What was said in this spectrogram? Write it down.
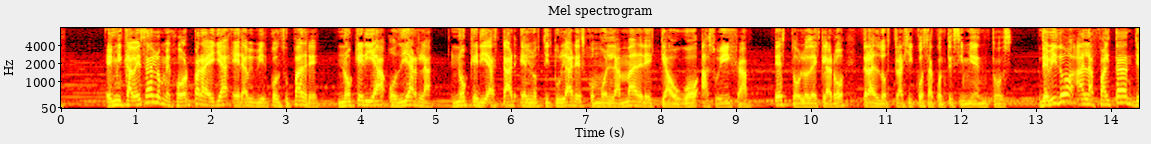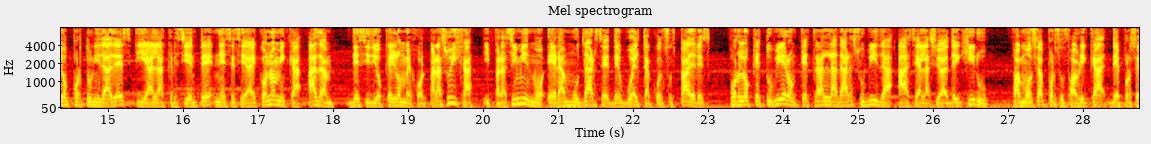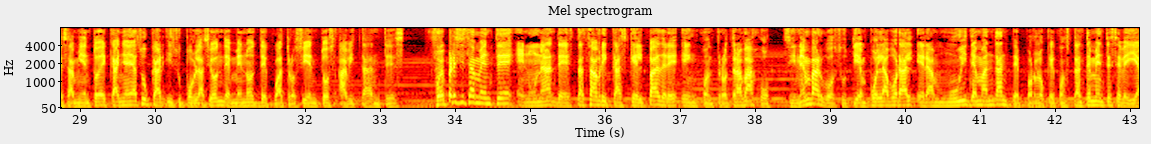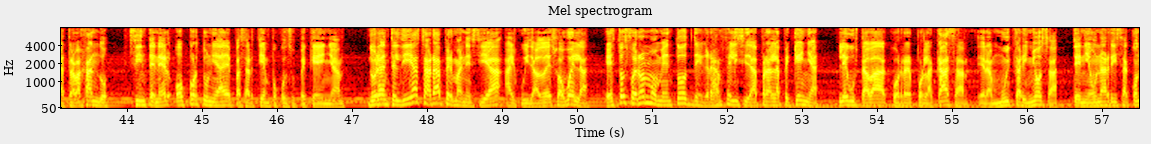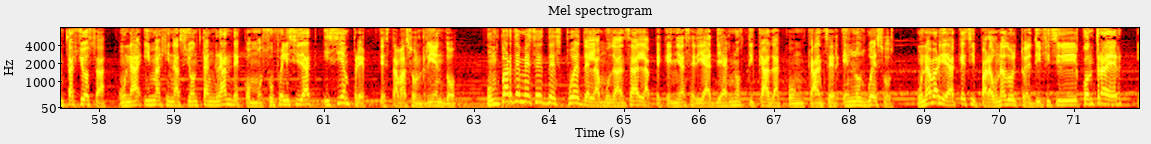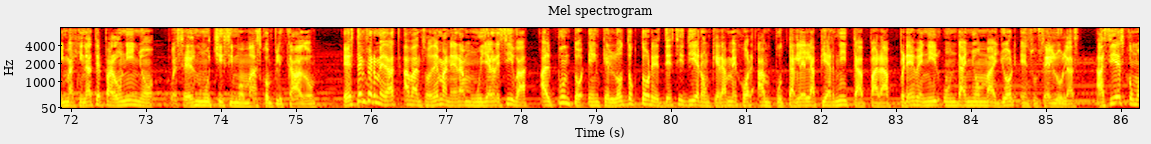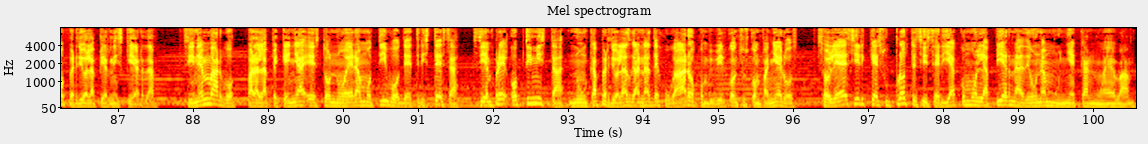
En mi cabeza lo mejor para ella era vivir con su padre. No quería odiarla, no quería estar en los titulares como la madre que ahogó a su hija. Esto lo declaró tras los trágicos acontecimientos. Debido a la falta de oportunidades y a la creciente necesidad económica, Adam decidió que lo mejor para su hija y para sí mismo era mudarse de vuelta con sus padres, por lo que tuvieron que trasladar su vida hacia la ciudad de Hiru, famosa por su fábrica de procesamiento de caña y azúcar y su población de menos de 400 habitantes. Fue precisamente en una de estas fábricas que el padre encontró trabajo. Sin embargo, su tiempo laboral era muy demandante, por lo que constantemente se veía trabajando, sin tener oportunidad de pasar tiempo con su pequeña. Durante el día, Sara permanecía al cuidado de su abuela. Estos fueron momentos de gran felicidad para la pequeña. Le gustaba correr por la casa, era muy cariñosa, tenía una risa contagiosa, una imaginación tan grande como su felicidad y siempre estaba sonriendo. Un par de meses después de la mudanza, la pequeña sería diagnosticada con cáncer en los huesos, una variedad que si para un adulto es difícil contraer, imagínate para un niño, pues es muchísimo más complicado. Esta enfermedad avanzó de manera muy agresiva, al punto en que los doctores decidieron que era mejor amputarle la piernita para prevenir un daño mayor en sus células. Así es como perdió la pierna izquierda. Sin embargo, para la pequeña esto no era motivo de tristeza. Siempre optimista, nunca perdió las ganas de jugar o convivir con sus compañeros. Solía decir que su prótesis sería como la pierna de una muñeca nueva.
